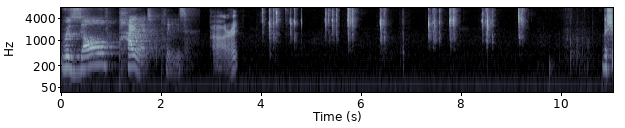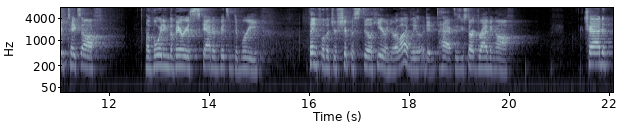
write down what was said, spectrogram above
resolve pilot, please. All right. The ship takes off, avoiding the various scattered bits of debris. Thankful that your ship is still here and your livelihood intact as you start driving off. Chad,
